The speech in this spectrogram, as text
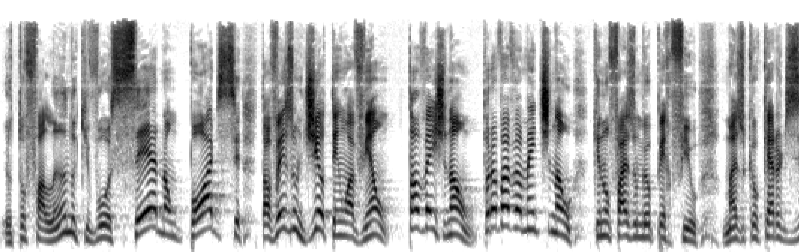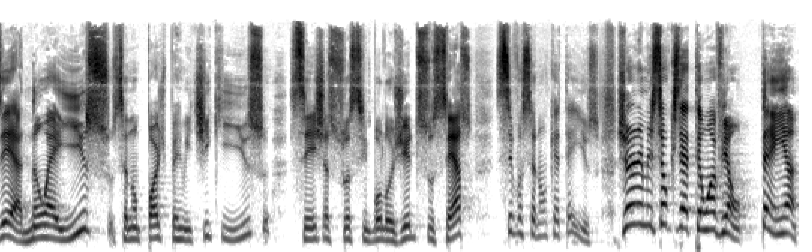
Eu estou falando que você não pode ser. Talvez um dia eu tenha um avião, Talvez não, provavelmente não, que não faz o meu perfil. Mas o que eu quero dizer é, não é isso, você não pode permitir que isso seja a sua simbologia de sucesso se você não quer ter isso. Jeremy, se eu quiser ter um avião, tenha.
